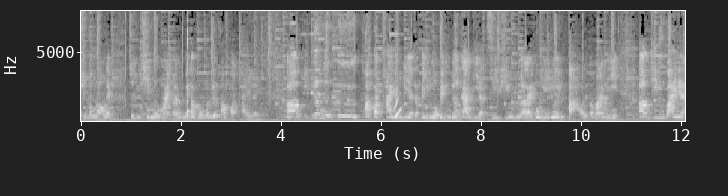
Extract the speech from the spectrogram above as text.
ชีวิตน้องๆเนี่ยจะอยู่ที่เมืองใหม่เพราะฉะนั้นไม่ต้องกังวลเรื่องความปลอดภัยเลยอีกเรื่องหนึ่งคือความปลอดภัยบางทีอาจจะตีรวมไปถึงเรื่องการเหยียดสีผิวหรืออะไรพวกนี้ด้วยหรือเปล่าอะไรประมาณนี้ ที่ดูไบเนี่ย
